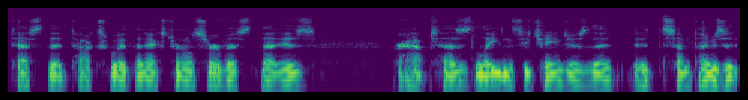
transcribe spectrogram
test that talks with an external service that is perhaps has latency changes that it sometimes it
